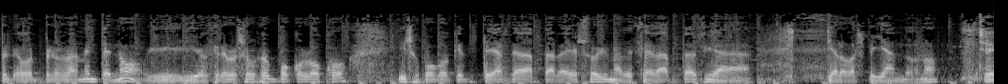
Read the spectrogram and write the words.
pero, pero realmente no y, y el cerebro se vuelve un poco loco y supongo que te has de adaptar a eso y una vez te adaptas ya ya lo vas pillando, ¿no? Sí.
